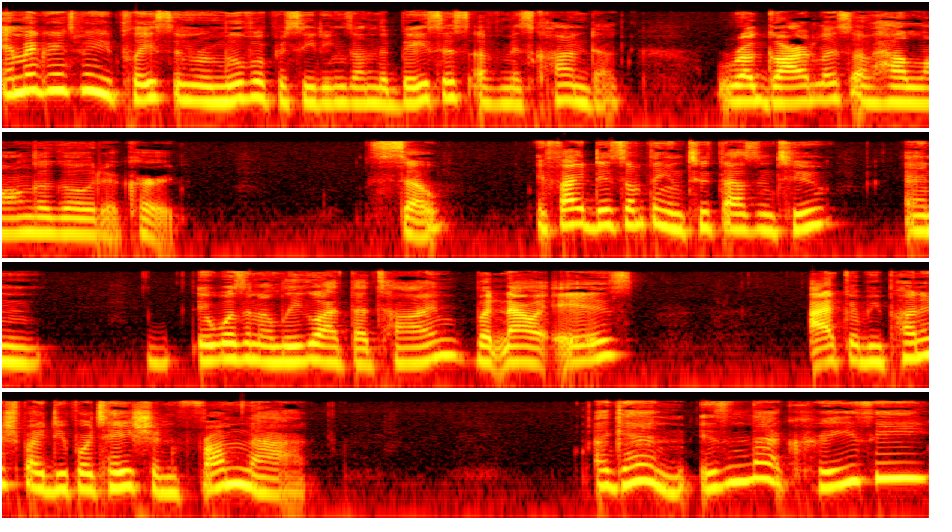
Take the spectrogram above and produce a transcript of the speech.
Immigrants may be placed in removal proceedings on the basis of misconduct, regardless of how long ago it occurred. So, if I did something in 2002 and it wasn't illegal at that time, but now it is, I could be punished by deportation from that. Again, isn't that crazy?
